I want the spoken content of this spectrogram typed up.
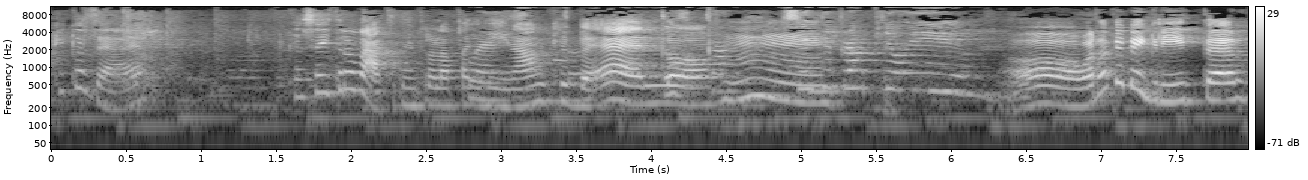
Che cos'è? Che sei trovato dentro la pallina? Che bello! Mm. Siete proprio io. Oh, guarda che bei glitter!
